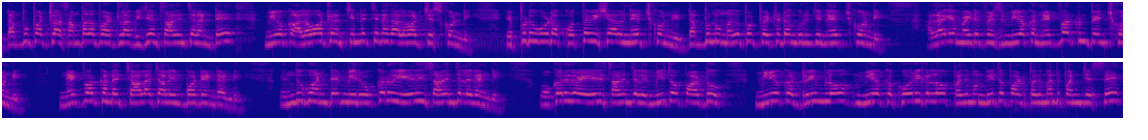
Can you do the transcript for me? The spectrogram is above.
డబ్బు పట్ల సంపద పట్ల విజయం సాధించాలంటే మీ యొక్క అలవాట్లను చిన్న చిన్నగా అలవాటు చేసుకోండి. ఎప్పుడు కూడా కొత్త విషయాలు నేర్చుకోండి. డబ్బును మదుపు పెట్టడం గురించి నేర్చుకోండి. అలాగే మై డిఫరెన్స్ ఫ్రెండ్స్ మీ యొక్క నెట్వర్క్ను పెంచుకోండి. నెట్వర్క్ అనేది చాలా చాలా ఇంపార్టెంట్ అండి. ఎందుకు అంటే మీరు ఒక్కరు ఏది సాధించలేరండి. ఒకరుగా ఏది సాధించలేరు మీతో పాటు మీ యొక్క డ్రీమ్లో మీ యొక్క కోరికలో పది మంది మీతో పాటు పది మంది పనిచేస్తే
